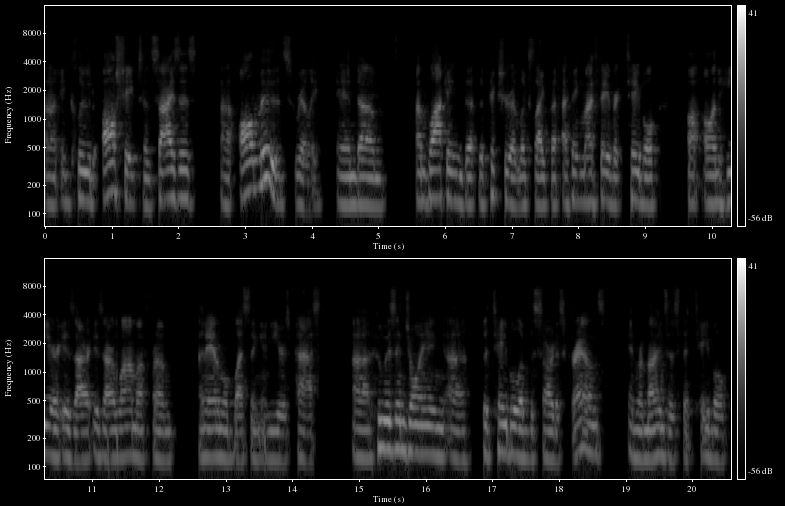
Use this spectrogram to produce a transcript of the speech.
uh, include all shapes and sizes, uh, all moods really. And um, I'm blocking the, the picture it looks like, but I think my favorite table on here is our, is our llama from an animal blessing in years past, uh, who is enjoying uh, the table of the Sardis grounds and reminds us that table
